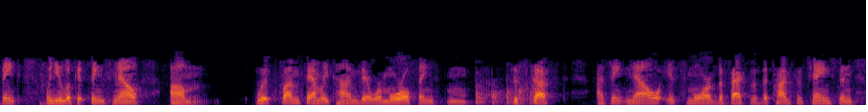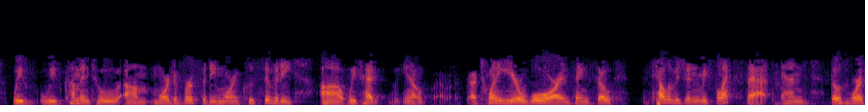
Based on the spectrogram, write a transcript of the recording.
think when you look at things now, um, with fun family time, there were moral things mm, discussed. I think now it's more of the fact that the times have changed and we've we've come into um, more diversity, more inclusivity. Uh, we've had you know a 20 year war and things, so television reflects that. And those were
